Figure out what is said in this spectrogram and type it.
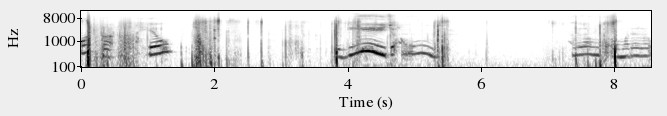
ว่ากะเฮลดีจังเราจะออกมาได้แล้ว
